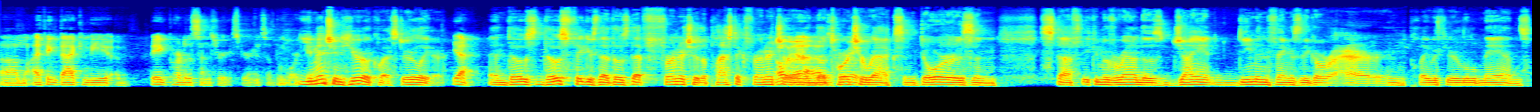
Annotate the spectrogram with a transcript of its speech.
Um, I think that can be a big part of the sensory experience of the board. You game. mentioned Hero Quest earlier. Yeah. And those those figures that those that furniture, the plastic furniture Oh, yeah, and the torture great. racks and doors and stuff that you can move around, those giant demon things that go "Rawr," and play with your little mans.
